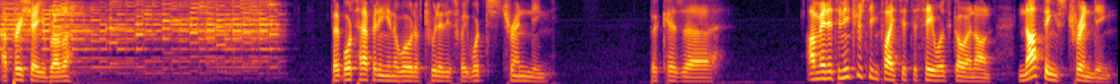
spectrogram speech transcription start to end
I appreciate you, brother. But what's happening in the world of Twitter this week? What's trending? Because, uh, I mean, it's an interesting place just to see what's going on. Nothing's trending.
